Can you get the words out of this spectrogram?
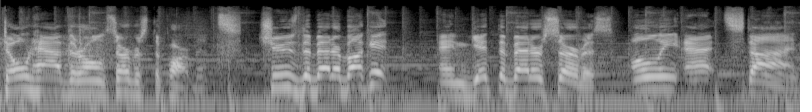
don't have their own service departments. Choose the better bucket and get the better service only at Stine.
